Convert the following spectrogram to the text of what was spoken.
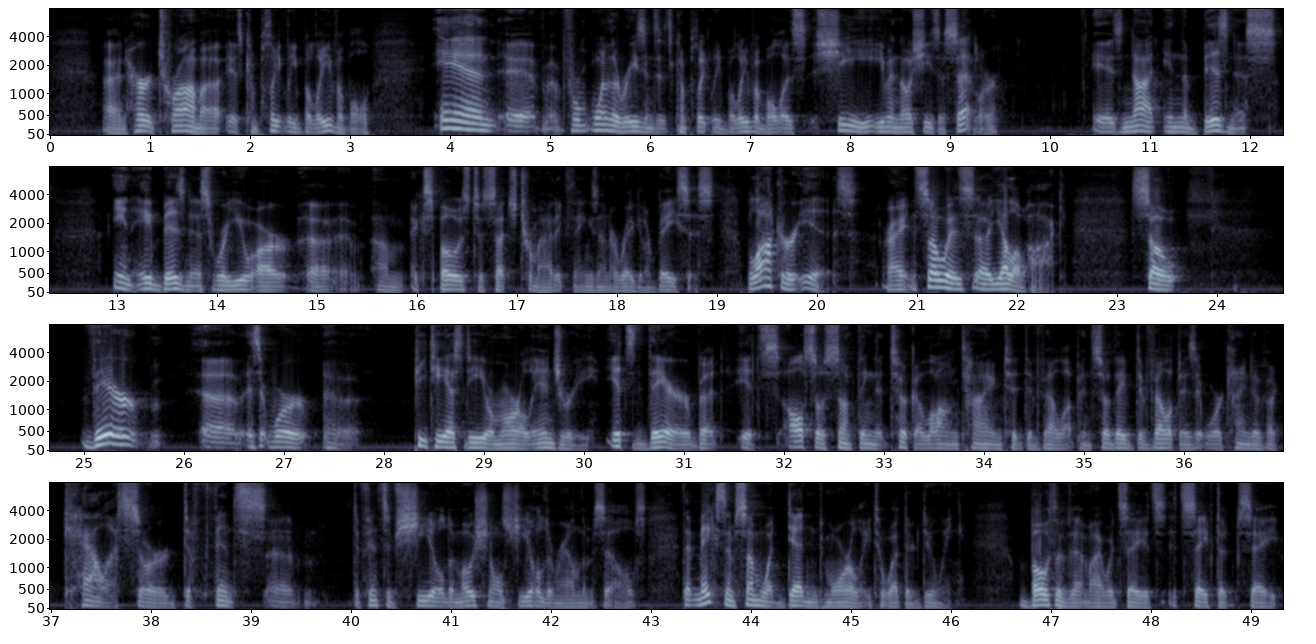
and her trauma is completely believable. And uh, for one of the reasons it's completely believable is she, even though she's a settler, is not in the business, in a business where you are uh, um, exposed to such traumatic things on a regular basis. Blocker is right, and so is uh, Yellowhawk. So their, uh, as it were, uh, PTSD or moral injury, it's there, but it's also something that took a long time to develop. And so they've developed, as it were, kind of a callous or defense, uh, defensive shield, emotional shield around themselves that makes them somewhat deadened morally to what they're doing. Both of them, I would say, it's it's safe to say,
